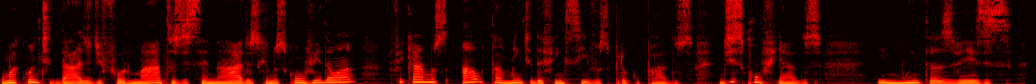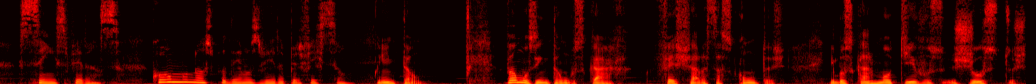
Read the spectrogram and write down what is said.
Uma quantidade de formatos de cenários que nos convidam a ficarmos altamente defensivos, preocupados, desconfiados e muitas vezes sem esperança. Como nós podemos ver a perfeição? Então, vamos então buscar fechar essas contas e buscar motivos justos,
